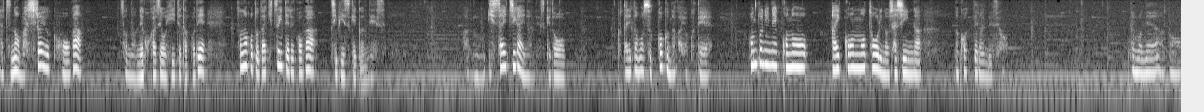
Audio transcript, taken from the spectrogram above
やつの真っ白い方がその猫風邪をひいてた子でその子と抱きついてる子がちびすけくんです。あの1歳違いなんですけど2人ともすっごく仲良くて本当にねこのアイコンの通りの写真が残ってるんですよ。でもねあの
